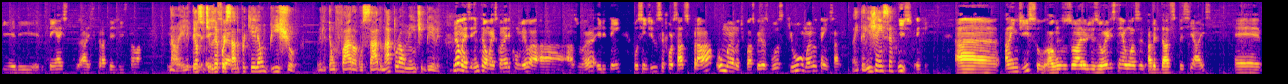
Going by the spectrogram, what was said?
que ele, ele tem a, a estrategista lá. Não, ele tem um sentido é- reforçado porque ele é um bicho. Ele tem um faro aguçado naturalmente dele. Não, mas então, mas quando ele comeu a, a, a Zoan, ele tem os sentidos reforçados para o humano, tipo, as coisas boas que o humano tem, sabe? A inteligência. Isso, enfim. Ah, além disso, alguns usuários de Zoan eles têm algumas habilidades especiais é,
